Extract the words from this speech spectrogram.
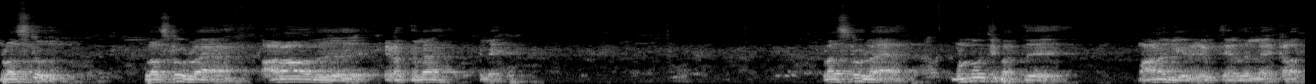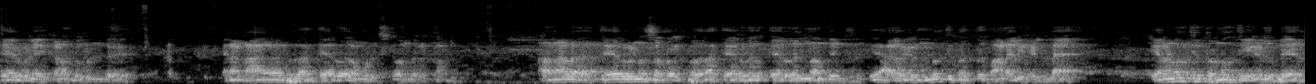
ப்ளஸ் டூ ப்ளஸ் டூவில் ஆறாவது இடத்துல இல்லை. ப்ளஸ் டூவில் முந்நூற்றி பத்து மாணவியர்கள் தேர்தலில் கல தேர்வில் கலந்து கொண்டு ஏன்னா நாங்கள் இப்போ தான் தேர்தலை முடிச்சுட்டு வந்திருக்கோம். அதனால் தேர்வுன்னு சொல்கிறதுக்கு பதிலாக தேர்தல் தேர்தல் தான் வந்துட்டு இருக்கு. ஆகவே முந்நூற்றி பத்து மாணவிகளில் இரநூத்தி தொண்ணூற்றி ஏழு பேர்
